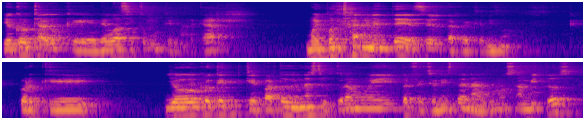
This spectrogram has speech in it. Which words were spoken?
yo creo que algo que debo así como que marcar muy puntualmente es el perfeccionismo. Porque yo creo que, que parto de una estructura muy perfeccionista en algunos ámbitos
